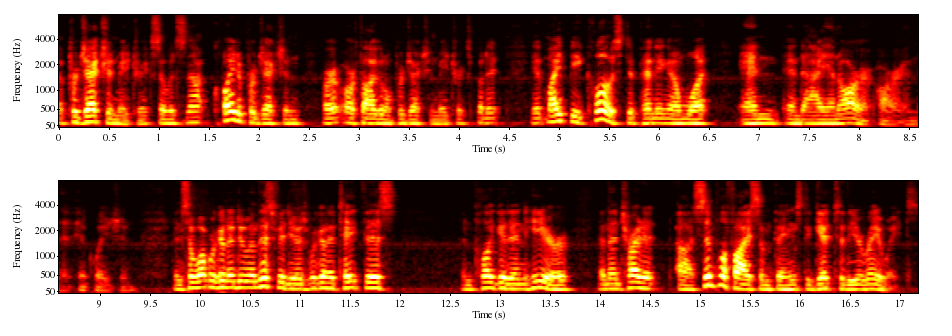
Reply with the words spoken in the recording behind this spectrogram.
a, projection matrix. So it's not quite a projection or orthogonal projection matrix, but it, it might be close depending on what n and i and r are in the equation. And so what we're going to do in this video is we're going to take this and plug it in here and then try to uh, simplify some things to get to the array weights.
